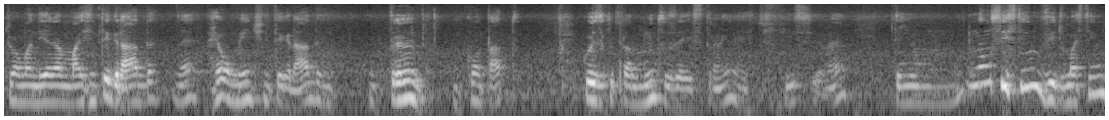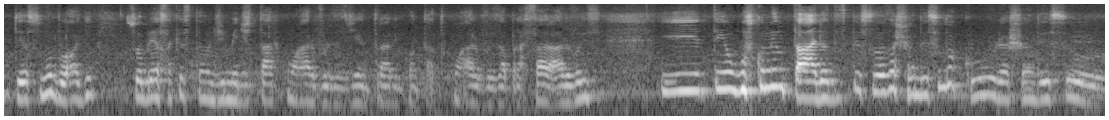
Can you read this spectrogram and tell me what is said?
de uma maneira mais integrada, né? realmente integrada, entrando em contato, coisa que para muitos é estranha, é difícil, né? Tem um, não sei se tem um vídeo, mas tem um texto no blog sobre essa questão de meditar com árvores, de entrar em contato com árvores, abraçar árvores. E tem alguns comentários das pessoas achando isso loucura, achando isso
